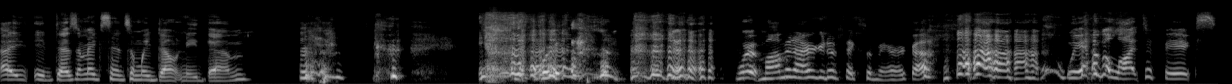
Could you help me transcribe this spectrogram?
I it doesn't make sense and we don't need them. We're, mom and I are gonna fix America. we have a lot to fix.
